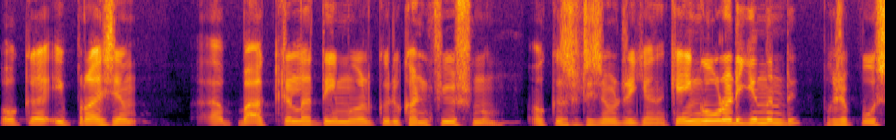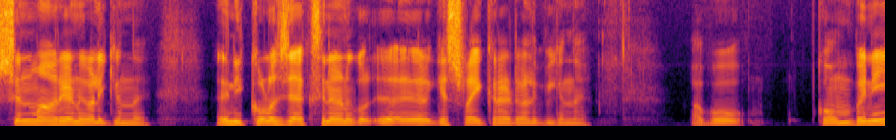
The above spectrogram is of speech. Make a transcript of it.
ഒക്കെ ഇപ്രാവശ്യം ബാക്കിയുള്ള ടീമുകൾക്ക് ഒരു കൺഫ്യൂഷനും ഒക്കെ സൃഷ്ടിച്ചുകൊണ്ടിരിക്കുകയാണ്. കെയിൻ ഗോൾ അടിക്കുന്നുണ്ട് പക്ഷെ പൊസിഷൻ മാറിയാണ് കളിക്കുന്നത്. നിക്കോളസ് ജാക്സനാണ് സ്ട്രൈക്കറായിട്ട് കളിപ്പിക്കുന്നത്. അപ്പോൾ കമ്പനി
